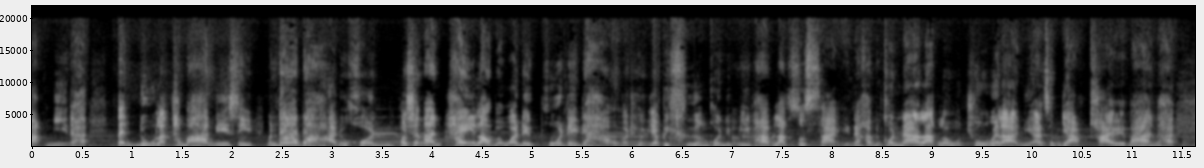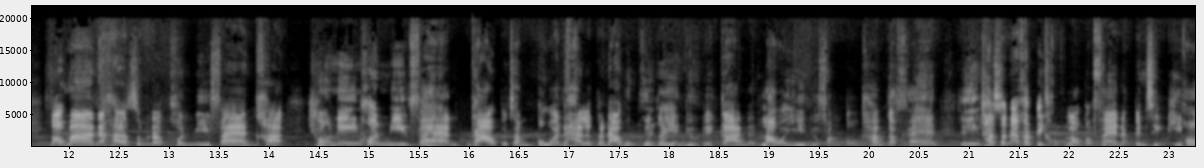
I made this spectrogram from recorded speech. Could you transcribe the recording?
ลักษณ์นี้นะคะ แต่ดูรัฐบาลนี่สิ มันน่าด่าทุกคน เพราะฉะนั้นให้เราแบบว่าได้พูดได้ด่าออกมาเถอะอย่าไปเคืองคนที่มีภาพลักษณ์สดใสนะคะเป็นคนน่ารักแล้วช่วงเวลานี้อาจจะหยาบคายไปบ้างนะคะ ต่อมานะคะสำหรับคนมีแฟนค่ะ ช่วงนี้คนมีแฟนดาวประจำตัวนะคะ แล้วก็ดาวเพื่อนๆก็ยังอยู่ด้วยกันเราอะยืนอยู่ฝั่งตรงข้ามกับแฟนจริงๆทัศนคติของเรากับแฟนอะเป็นสิ่งที่พอ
